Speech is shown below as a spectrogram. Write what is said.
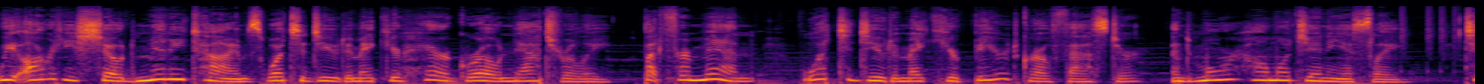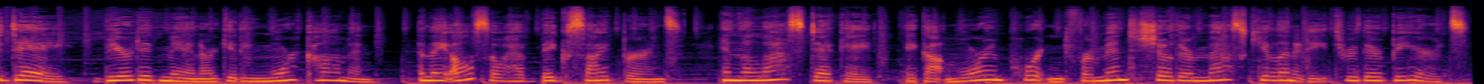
We already showed many times what to do to make your hair grow naturally. But for men, what to do to make your beard grow faster and more homogeneously. Today, bearded men are getting more common, and they also have big sideburns. In the last decade, it got more important for men to show their masculinity through their beards,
